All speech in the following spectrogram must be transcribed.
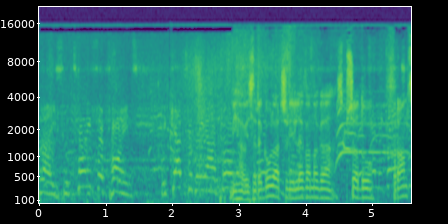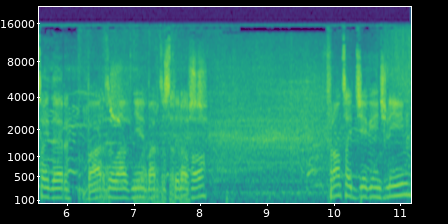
place with 24 points. Michał jest regula, czyli lewa noga z przodu, frontsider, bardzo ładnie, bardzo stylowo. Frontside 9 lin.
